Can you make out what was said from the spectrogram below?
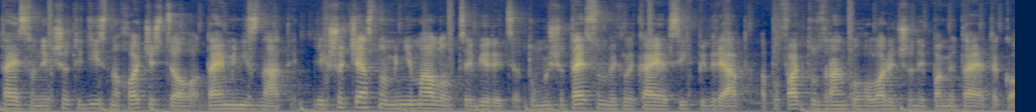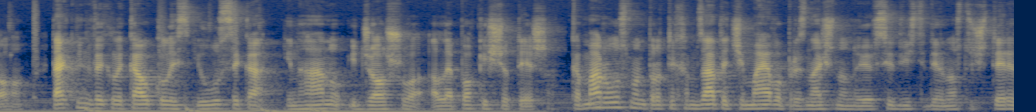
Тайсон, якщо ти дійсно хочеш цього, дай мені знати. Якщо чесно, мені мало в це віриться, тому що Тайсон викликає всіх підряд, а по факту зранку говорить, що не пам'ятає такого. Так він викликав колись і Усика, Інгану, і Джошуа, але поки що тиша. Камар Усман проти Хамзата Чимаєва призначено на UFC 294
